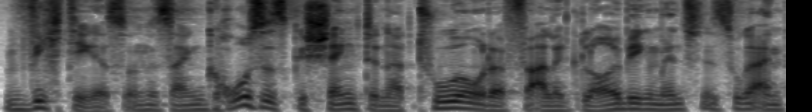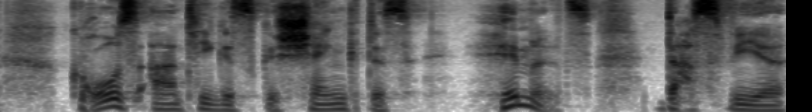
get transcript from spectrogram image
Wichtiges und ist ein großes Geschenk der Natur oder für alle gläubigen Menschen ist sogar ein großartiges Geschenk des Himmels, dass wir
